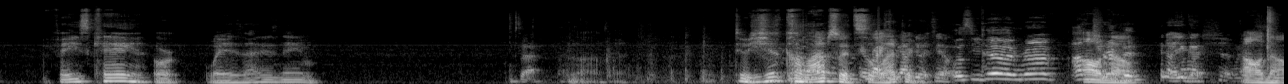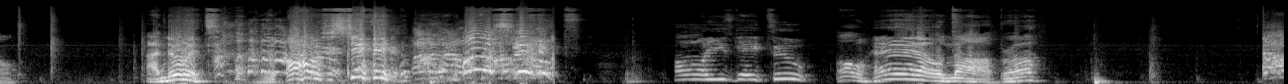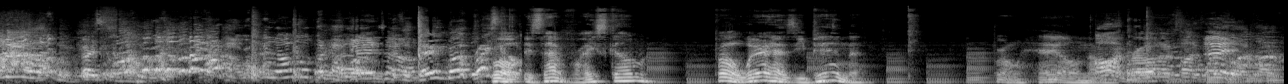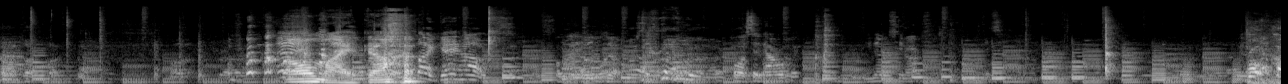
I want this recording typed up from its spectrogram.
Phase K? Or, wait, is that his name? What's that? Dude, you should collapse with Hey, Rice, you gotta do it too. What's he doing, bro? I'm Oh, no. tripping. No, you're good. Oh no. I knew it! oh shit! Oh shit! Oh, he's gay too! Oh hell nah, bruh. That's a bro. Bro, is that RiceGum? Bro, where has he been? Bro, hell no. On, bro. Oh my god. my gay house. Come on, sit down real quick. You never seen ours? Bro!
